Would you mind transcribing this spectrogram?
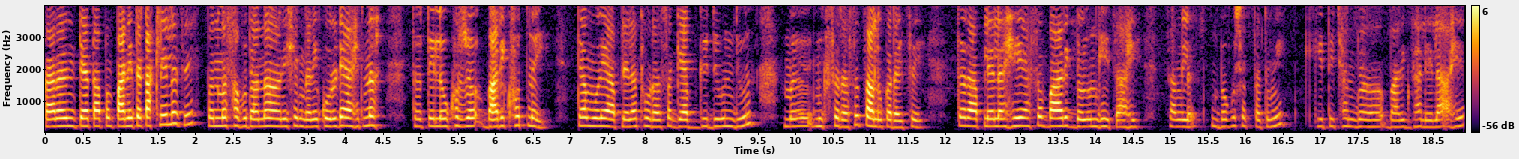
कारण त्यात आपण पाणी तर टाकलेलंच आहे पण मग साबुदाणा आणि शेंगदाणे कोरडे आहेत ना तर ते लवकर बारीक होत नाही. त्यामुळे आपल्याला थोडासा गॅप देऊन देऊन म मिक्सर असं चालू करायचं आहे तर आपल्याला हे असं बारीक दळून घ्यायचं आहे. चांगलं. बघू शकता तुम्ही किती छान बारीक झालेलं आहे.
